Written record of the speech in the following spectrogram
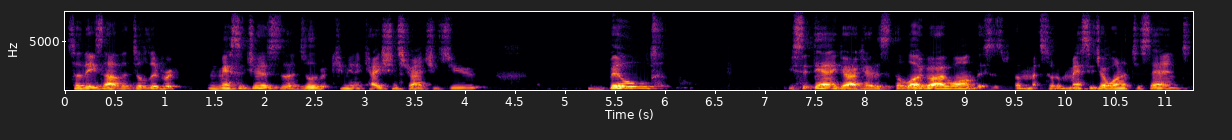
So these are the deliberate messages, the deliberate communication strategies you build. You sit down and go, okay, this is the logo I want, this is the sort of message I want it to send.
